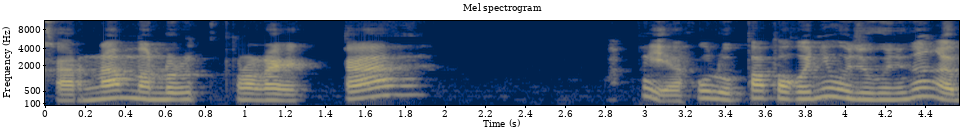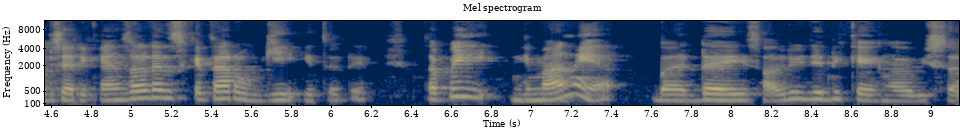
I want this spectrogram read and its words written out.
karena menurut mereka, apa ya, aku lupa, pokoknya ujung-ujungnya nggak bisa di-cancel deh, terus kita rugi gitu deh. Tapi gimana ya, badai salju jadi kayak nggak bisa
